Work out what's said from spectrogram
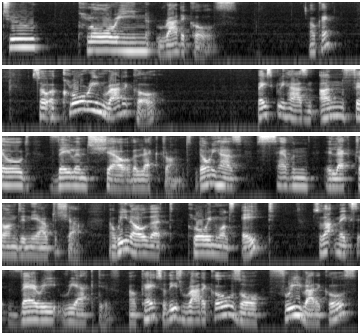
two chlorine radicals. Okay, so a chlorine radical basically has an unfilled valence shell of electrons. It only has seven electrons in the outer shell. Now we know that chlorine wants eight, so that makes it very reactive. Okay, so these radicals or free radicals,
